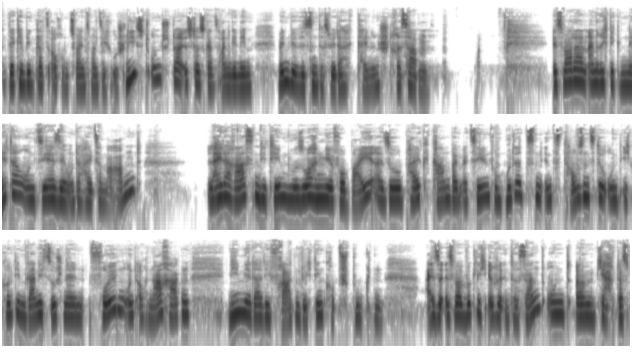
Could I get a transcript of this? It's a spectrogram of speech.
der Campingplatz auch um 22 Uhr schließt und da ist das ganz angenehm, wenn wir wissen, dass wir da keinen Stress haben. Es war dann ein richtig netter und sehr, sehr unterhaltsamer Abend. Leider rasten die Themen nur so an mir vorbei. Also Palk kam beim Erzählen vom Hundertsten ins Tausendste und ich konnte ihm gar nicht so schnell folgen und auch nachhaken, wie mir da die Fragen durch den Kopf spukten. Also es war wirklich irre interessant und ähm, ja, das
